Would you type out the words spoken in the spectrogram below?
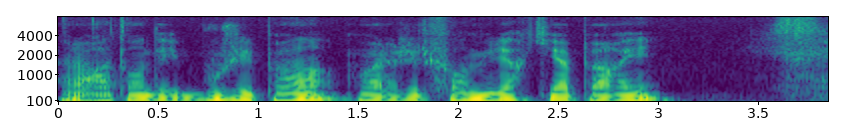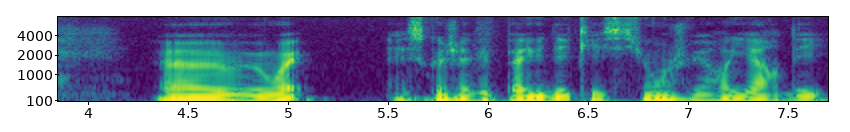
Alors attendez, bougez pas. Voilà, j'ai le formulaire qui apparaît. Euh, ouais. Est-ce que j'avais pas eu des questions? Je vais regarder.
